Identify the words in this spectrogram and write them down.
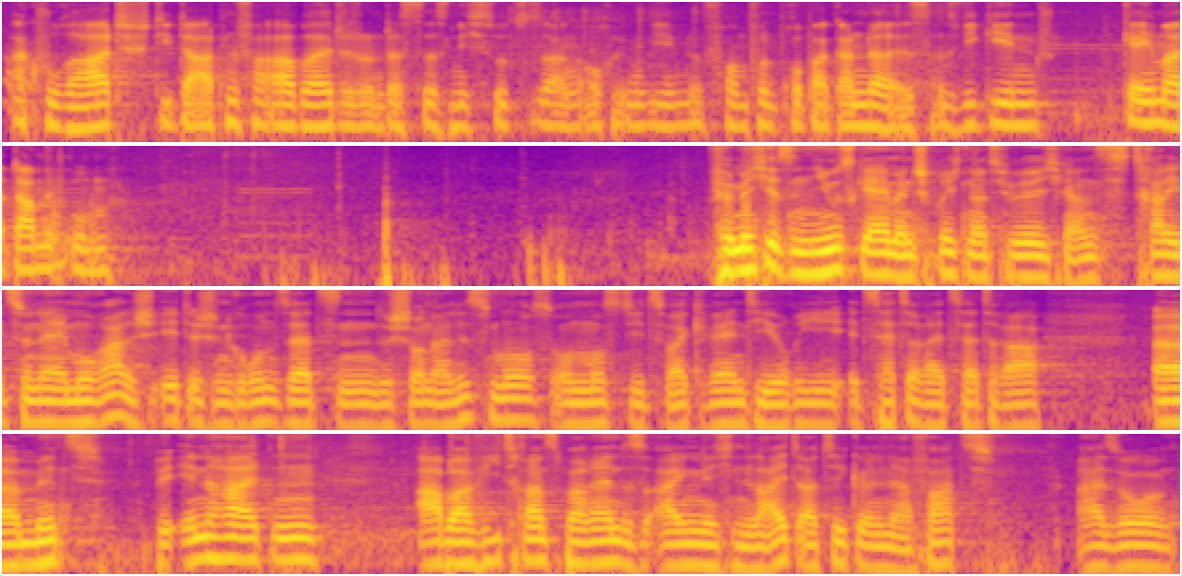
akkurat die Daten verarbeitet und dass das nicht sozusagen auch irgendwie eine Form von Propaganda ist? Also wie gehen Gamer damit um? Für mich ist ein Newsgame entspricht natürlich ganz traditionell moralisch-ethischen Grundsätzen des Journalismus und muss die Zwei-Quellen-Theorie etc. etc. Äh, mit beinhalten. Aber wie transparent ist eigentlich ein Leitartikel in der FAZ? Also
